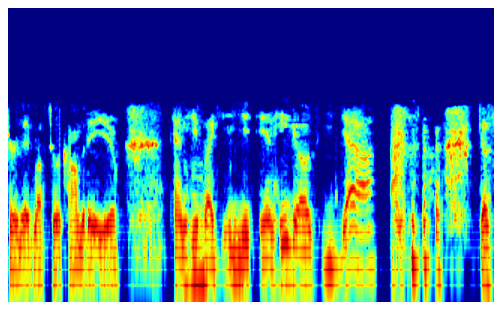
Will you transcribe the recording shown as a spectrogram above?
sure they'd love to accommodate you. And he's like, y- and he goes, yeah. Just,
